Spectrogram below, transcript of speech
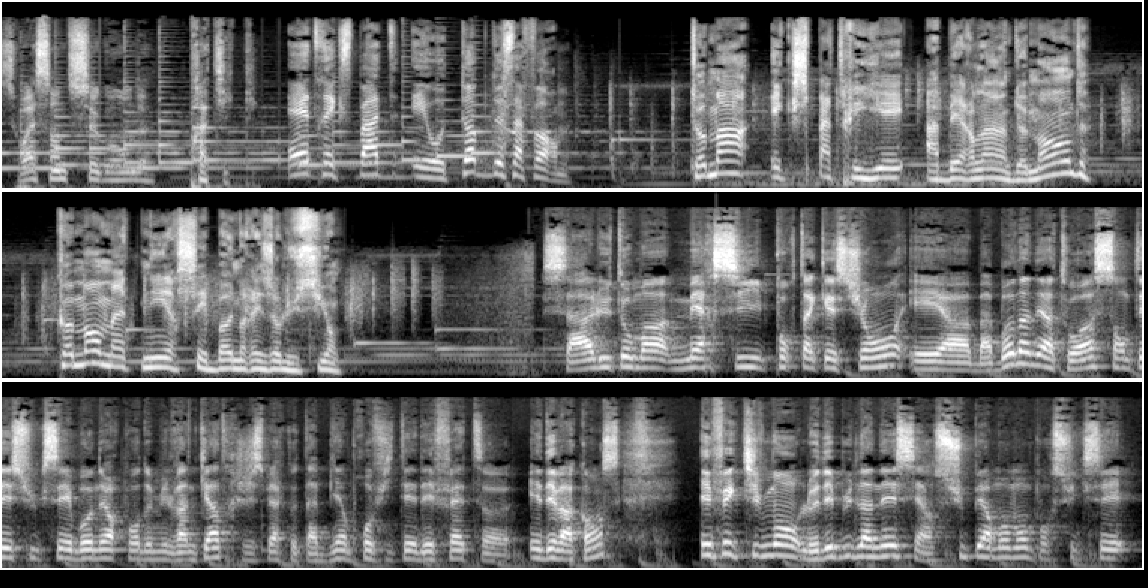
60 secondes, pratique. Être expat et au top de sa forme. Thomas, expatrié à Berlin, demande Comment maintenir ses bonnes résolutions? Salut Thomas, merci pour ta question et euh, bah, bonne année à toi, santé, succès et bonheur pour 2024. J'espère que tu as bien profité des fêtes euh, et des vacances. Effectivement, le début de l'année, c'est un super moment pour se fixer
